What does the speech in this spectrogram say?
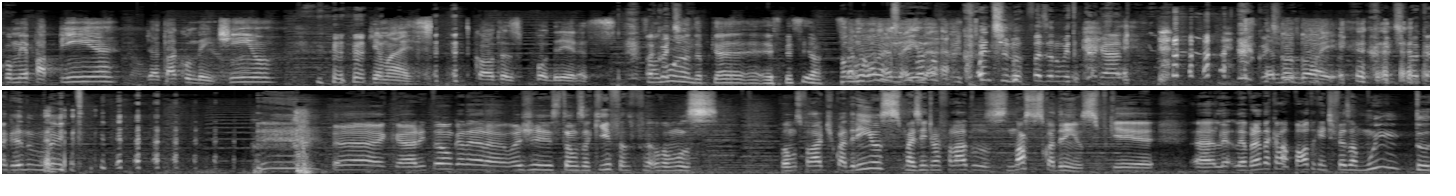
comer papinha, já tá com dentinho. O que mais? Qual outras podreiras? Só Mas não continua- anda, porque é, é especial. Só não anda ainda. Continua fazendo muita cagada. É Continua, dodói. continua cagando muito. Ai, cara. Então, galera, hoje estamos aqui, vamos vamos falar de quadrinhos, mas a gente vai falar dos nossos quadrinhos, porque ah, le- lembrando aquela pauta que a gente fez há muito,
